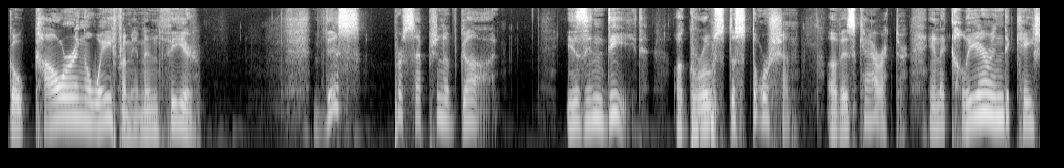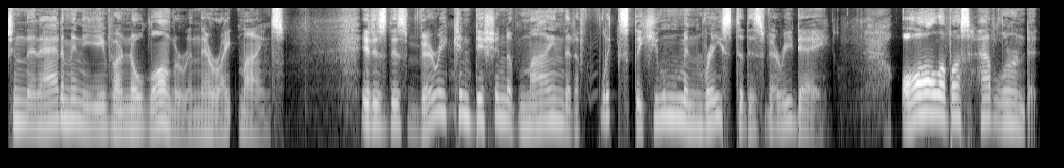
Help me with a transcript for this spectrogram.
go cowering away from him in fear. This perception of God is indeed a gross distortion of his character and a clear indication that Adam and Eve are no longer in their right minds. It is this very condition of mind that afflicts the human race to this very day. All of us have learned it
